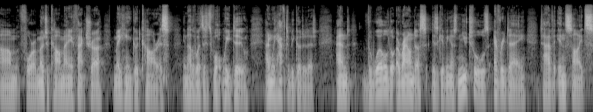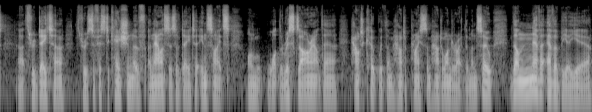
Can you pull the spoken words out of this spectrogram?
um, for a motor car manufacturer making a good car is. In other words, it's what we do, and we have to be good at it. And the world around us is giving us new tools every day to have insights uh, through data, through sophistication of analysis of data, insights on what the risks are out there, how to cope with them, how to price them, how to underwrite them. And so there'll never ever be a year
